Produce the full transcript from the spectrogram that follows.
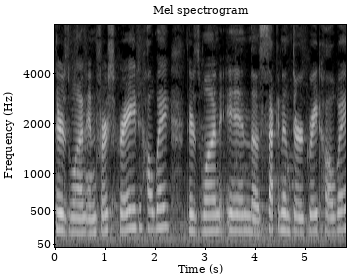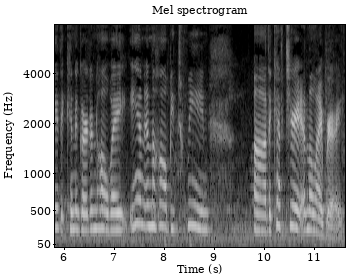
There's one in first grade hallway. There's one in the second and third grade hallway, the kindergarten hallway, and in the hall between uh, the cafeteria and the library.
